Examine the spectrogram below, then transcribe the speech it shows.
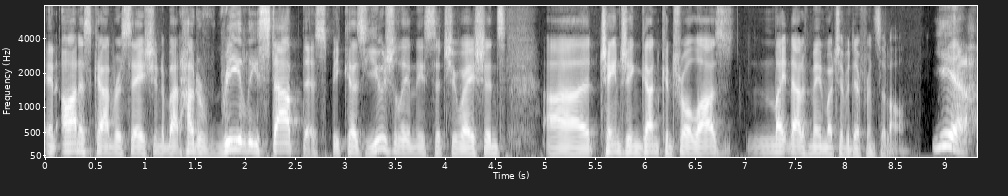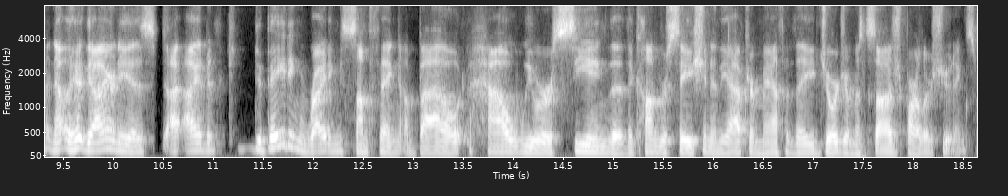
an honest conversation about how to really stop this. Because usually in these situations, uh, changing gun control laws might not have made much of a difference at all. Yeah. Now, the irony is, I, I, had been debating writing something about how we were seeing the, the conversation in the aftermath of the Georgia massage parlor shootings.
